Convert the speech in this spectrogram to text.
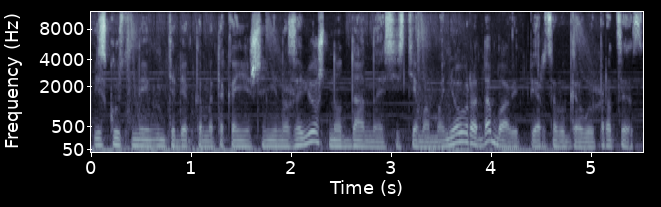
Искусственным интеллектом это конечно не назовешь, но данная система маневра добавит перца в игровой процесс.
